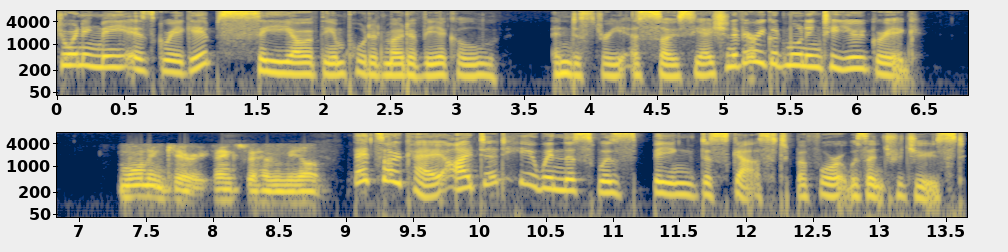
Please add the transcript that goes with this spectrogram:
Joining me is Greig Epps, CEO of the Imported Motor Vehicle Industry Association. A very good morning to you, Greig. Morning, Kerre. Thanks for having me on. That's okay. I did hear when this was being discussed before it was introduced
